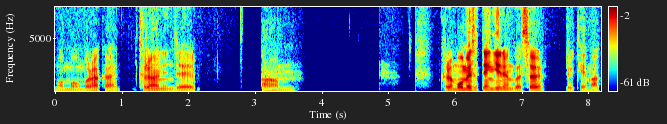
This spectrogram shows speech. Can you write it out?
뭐 뭐 뭐랄까 그런 이제 음 그런 몸에서 땡기는 것을 이렇게 막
